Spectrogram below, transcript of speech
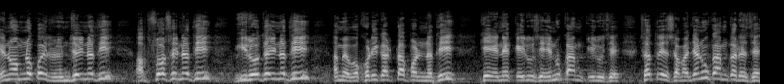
એનો અમને કોઈ રંજય નથી અફસોસય નથી વિરોધય નથી. અમે વખોડી કાઢતા પણ નથી કે એને કર્યું છે એનું કામ કર્યું છે. ક્ષત્રિય સમાજ એનું કામ કરે છે.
